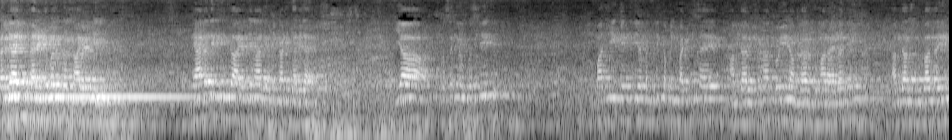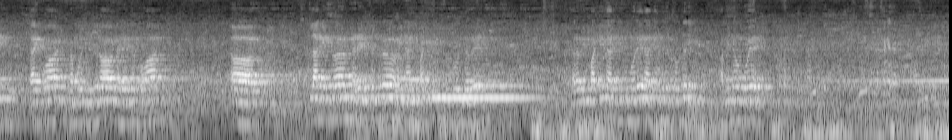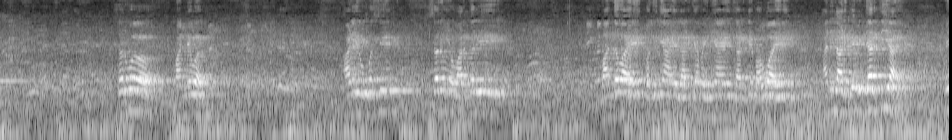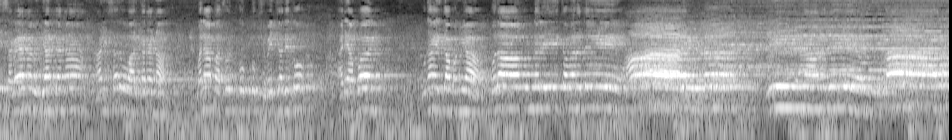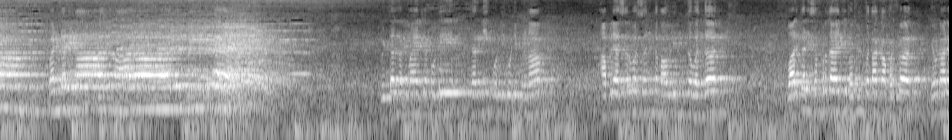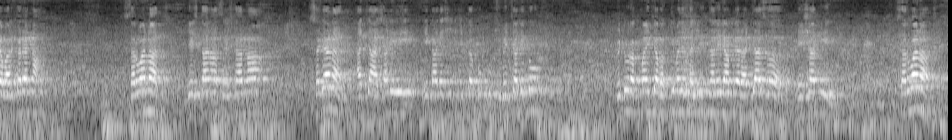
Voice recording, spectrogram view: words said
कल्याण charitable trust आयोजित ज्ञानदेवीचं आयोजन आज या आहे या प्रसंगी उपस्थित माजी केंद्रीय मंत्री कपिल पाटील साहेब आमदार विश्वनाथ भोईर आमदार कुमार आयलानी आमदार सुलभाताई गायकवाड प्रमोद विजूराव नरेंद्र पवार लागे सर नरेशचंद्र अविनाश पाटील अरविंद मोरे राजेंद्र चौधरी अभिनव गोयल. सर्व मान्यवर आणि उपस्थित सर्व वारकरी बांधव आहेत भगिनी आहेत लाडक्या बहिणी आहेत लाडके भाऊ आहेत आणि लाडके विद्यार्थी आहेत. मी सगळ्यांना विद्यार्थ्यांना आणि सर्व वारकऱ्यांना मनापासून खूप खूप शुभेच्छा देतो. आणि आपण पुन्हा एकदा म्हणूया बोला कुंडली कवरते पंढरीनाथ महाराज की जय. विठ्ठल रखमायाच्या कोटी चरणी कोटी कोटी प्रणाम. आपल्या सर्व संत माऊलींचं वंदन. वारकरी संप्रदायाची भगवी पताका फडकत ठेवणाऱ्या वारकऱ्यांना सर्वांनाच ज्येष्ठांना श्रेष्ठांना सगळ्यांना आजच्या आषाढी एकादशी निमित्त खूप खूप शुभेच्छा देतो. विठू रखमाईच्या भक्तीमध्ये तल्लीन झालेल्या आपल्या राज्यासह देशातील सर्वांना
